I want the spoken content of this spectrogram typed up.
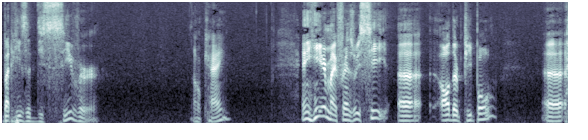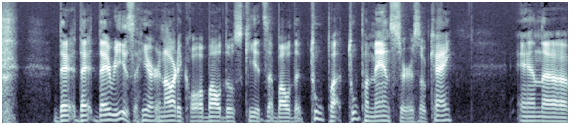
but he's a deceiver. Okay? And here, my friends, we see uh, other people. Uh, there, there, there is here an article about those kids, about the tulpa, tulpamancers, okay? And uh,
